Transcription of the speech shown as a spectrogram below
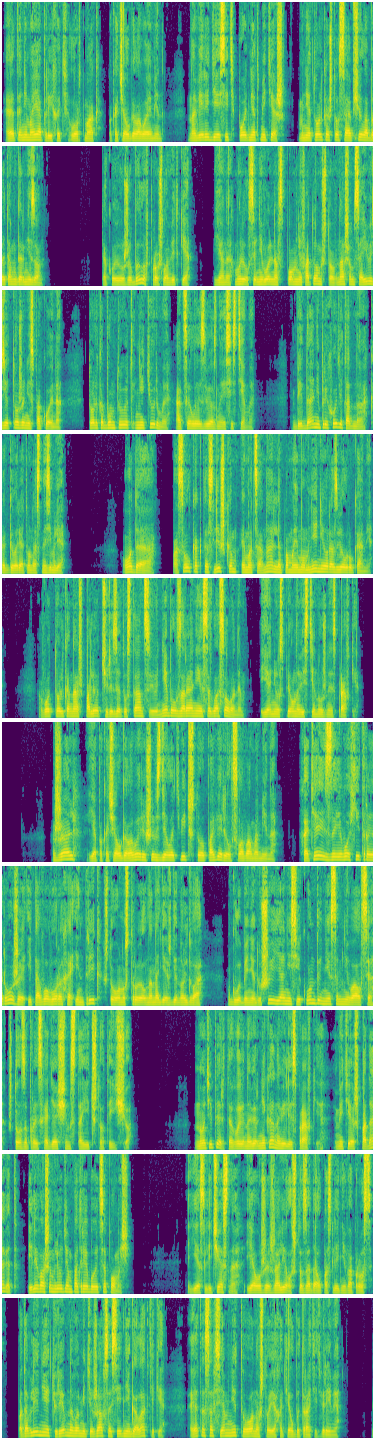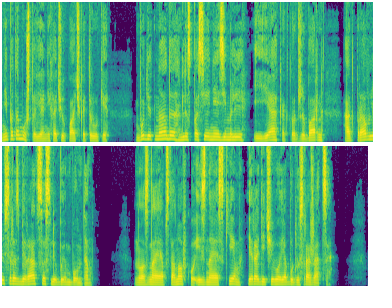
«Это не моя прихоть, лорд Мак», – покачал головой Амин. «На Вере-10 поднят мятеж. Мне только что сообщил об этом гарнизон». Такое уже было в прошлом витке. Я нахмурился, невольно вспомнив о том, что в нашем союзе тоже неспокойно. Только бунтуют не тюрьмы, а целые звездные системы. Беда не приходит одна, как говорят у нас на земле. О да, посол как-то слишком эмоционально, по моему мнению, развел руками. Вот только наш полет через эту станцию не был заранее согласованным, и я не успел навести нужные справки. Жаль, я покачал головой, решив сделать вид, что поверил словам Амина. Хотя из-за его хитрой рожи и того вороха интриг, что он устроил на Надежде-02, в глубине души я ни секунды не сомневался, что за происходящим стоит что-то еще. Но теперь-то вы наверняка навели справки. Мятеж подавят? Или вашим людям потребуется помощь? Если честно, я уже жалел, что задал последний вопрос. Подавление тюремного мятежа в соседней галактике – это совсем не то, на что я хотел бы тратить время. Не потому, что я не хочу пачкать руки. Будет надо для спасения Земли, и я, как тот же Барн, отправлюсь разбираться с любым бунтом. Но зная обстановку и зная с кем и ради чего я буду сражаться,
